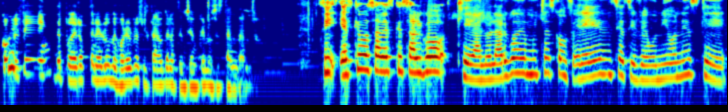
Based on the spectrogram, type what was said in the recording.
con el fin de poder obtener los mejores resultados de la atención que nos están dando. Sí, es que vos sabes que es algo que a lo largo de muchas conferencias y reuniones que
